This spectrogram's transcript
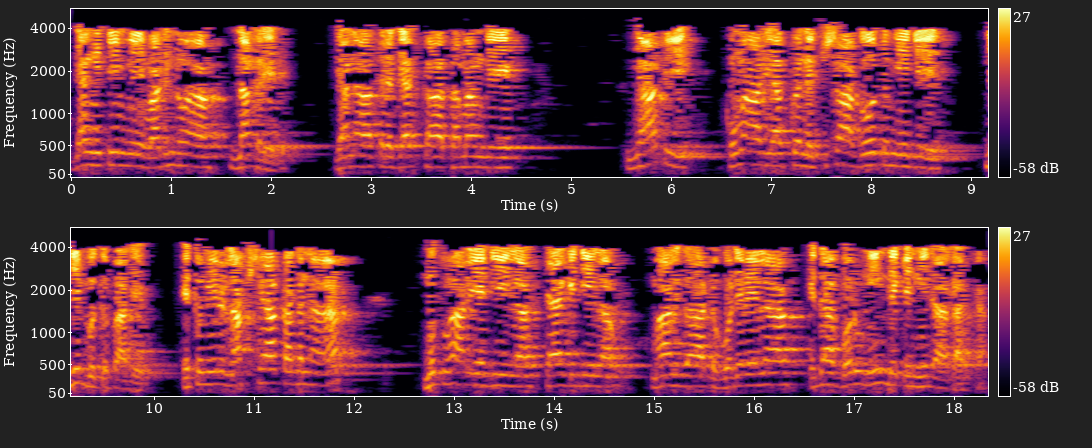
දැන් ඉතින් මේ වඩිනවා නගරයට. යන අතර දැක්කා තමන්ගේ ඥාති කුමාරියක් වන තිසා ගෞතමියගේ නිබ්බුත පාදේ. එතුමියට ලක්ෂයක් අගන මුතුහාරිය දීලා ත්‍යාග දීලා මාළිගාට ගොඩ වෙලා එදා බොරු නිින්දකින් නිදාගත්තා.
